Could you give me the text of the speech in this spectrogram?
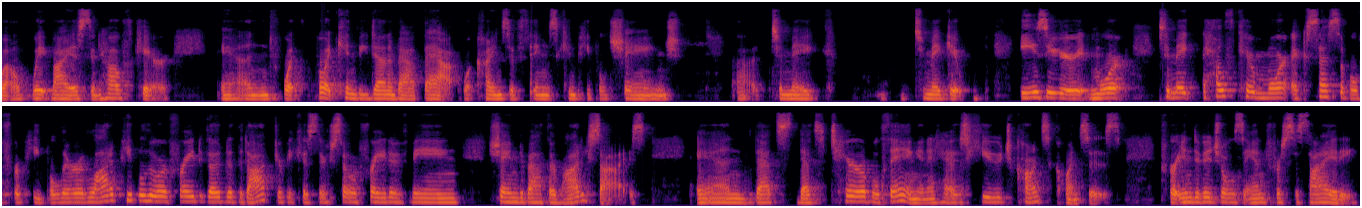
well, weight bias in healthcare and what, what can be done about that. What kinds of things can people change uh, to make to make it easier, more to make healthcare more accessible for people. There are a lot of people who are afraid to go to the doctor because they're so afraid of being shamed about their body size. And that's that's a terrible thing, and it has huge consequences for individuals and for society.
